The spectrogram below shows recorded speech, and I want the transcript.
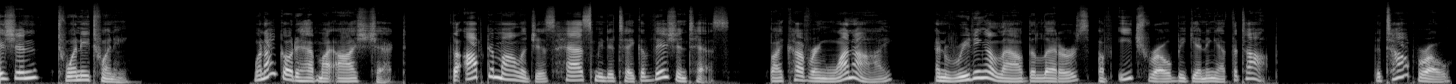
Vision 2020. When I go to have my eyes checked, the ophthalmologist has me to take a vision test by covering one eye and reading aloud the letters of each row beginning at the top. The top row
